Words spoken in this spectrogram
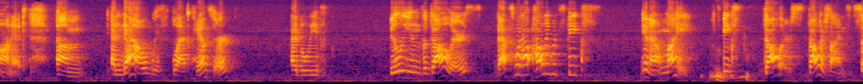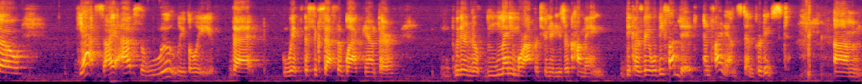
on it. Um, and now with Black Panther, I believe billions of dollars. That's what Hollywood speaks. You know, money speaks dollars, dollar signs. So, yes, I absolutely believe that with the success of Black Panther, there are many more opportunities are coming because they will be funded and financed and produced. Um,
